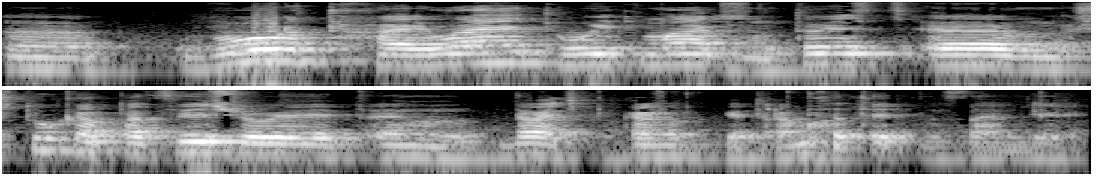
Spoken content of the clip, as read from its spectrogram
Uh, Word Highlight with Margin, то есть э, штука подсвечивает, э, давайте покажу, как это работает на самом деле.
